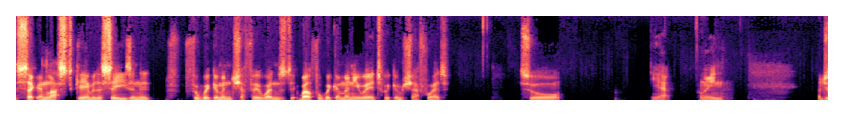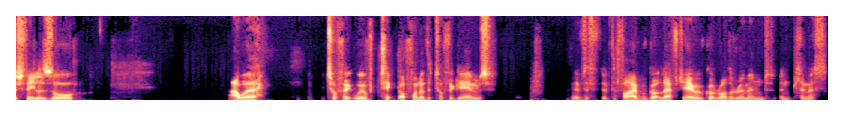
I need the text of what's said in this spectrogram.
the second last game of the season for Wycombe and Sheffield Wednesday. Well, for Wycombe anyway, it's Wycombe Sheffield. So, yeah, I mean, I just feel as though our tougher we've ticked off one of the tougher games. Of the, of the five we've got left, yeah, we've got Rotherham and, and Plymouth.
